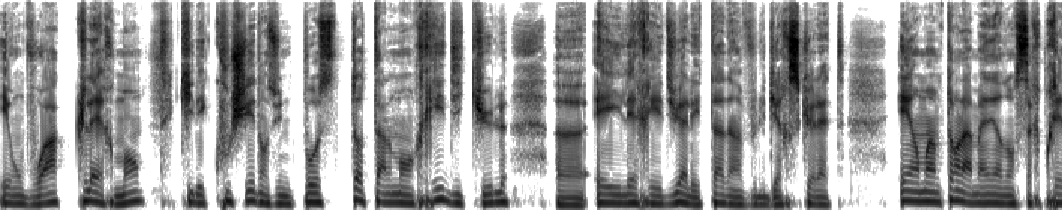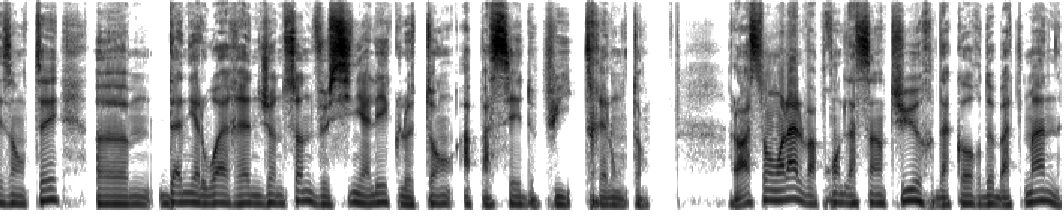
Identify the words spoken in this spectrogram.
Et on voit clairement qu'il est couché dans une pose totalement ridicule euh, et il est réduit à l'état d'un vulgaire squelette. Et en même temps, la manière dont c'est représenté, euh, Daniel Warren Johnson veut signaler que le temps a passé depuis très longtemps. Alors à ce moment-là, elle va prendre la ceinture, d'accord, de Batman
